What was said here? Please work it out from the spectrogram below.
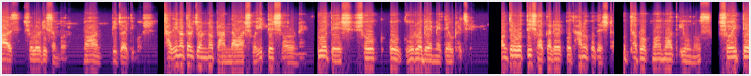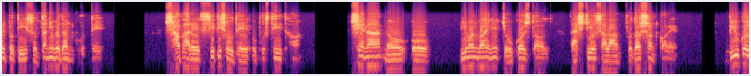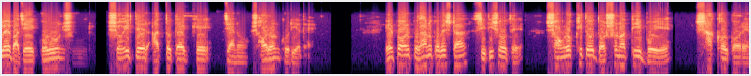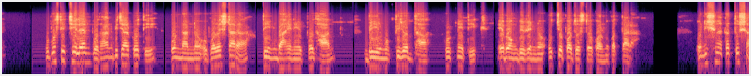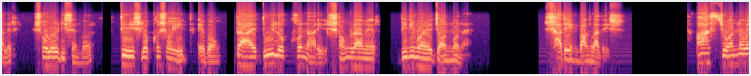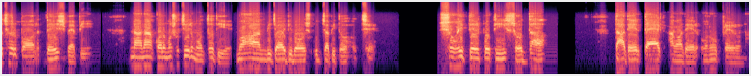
আজ ষোলো ডিসেম্বর, মহান বিজয় দিবস। স্বাধীনতার জন্য প্রাণ দেওয়া শহীদদের স্মরণে পুরো দেশ শোক ও গৌরবে মেতে উঠেছে। অন্তর্বর্তী সরকারের প্রধান উপদেষ্টা অধ্যাপক মোহাম্মদ ইউনুস শহীদদের প্রতি শ্রদ্ধা নিবেদন করতে সাভারের স্মৃতিসৌধে উপস্থিত হন। সেনা, নৌ ও বিমান বাহিনীর চৌকস দল রাষ্ট্রীয় সালাম প্রদর্শন করেন। বিউকলে বাজে করুণ সুর। শহীদদের আত্মত্যাগকে যেন স্মরণ করিয়ে দেয়। এরপর প্রধান উপদেষ্টা স্মৃতিসৌধে সংরক্ষিত দর্শনার্থী বইয়ে স্বাক্ষর করেন। উপস্থিত ছিলেন প্রধান বিচারপতি, অন্যান্য উপদেষ্টারা, তিন বাহিনীর প্রধান, বীর মুক্তিযোদ্ধা, কূটনীতিক এবং বিভিন্ন উচ্চপদস্থ কর্মকর্তারা। উনিশশো একাত্তর সালের ষোলোই ডিসেম্বর তিরিশ লক্ষ শহীদ এবং প্রায় দুই লক্ষ নারীর সংগ্রামের বিনিময়ে জন্ম নেয়। স্বাধীন বাংলাদেশ। আজ চুয়ান্ন বছর পর দেশব্যাপী নানা কর্মসূচির মধ্য দিয়ে মহান বিজয় দিবস উদযাপিত হচ্ছে। শহীদদের প্রতি শ্রদ্ধা তাদের ত্যাগ আমাদের অনুপ্রেরণা।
